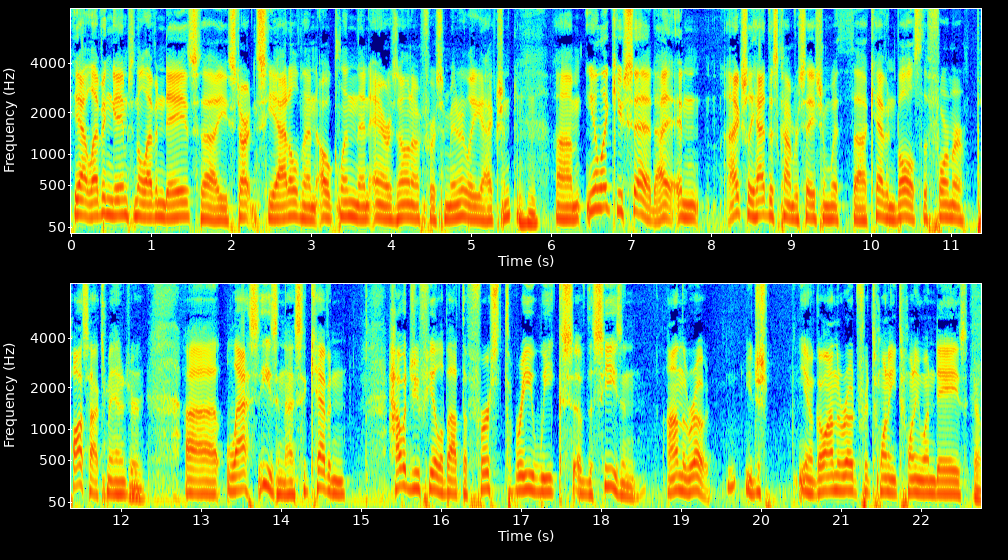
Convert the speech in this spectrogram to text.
Yeah, 11 games in 11 days. Uh, you start in Seattle, then Oakland, then Arizona for some interleague action. Mm-hmm. Um, you know, like you said, I and I actually had this conversation with uh, Kevin Boles, the former Paw Sox manager, mm. last season. I said, Kevin, how would you feel about the first three weeks of the season on the road? You just you know go on the road for 20 21 days. Yep.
